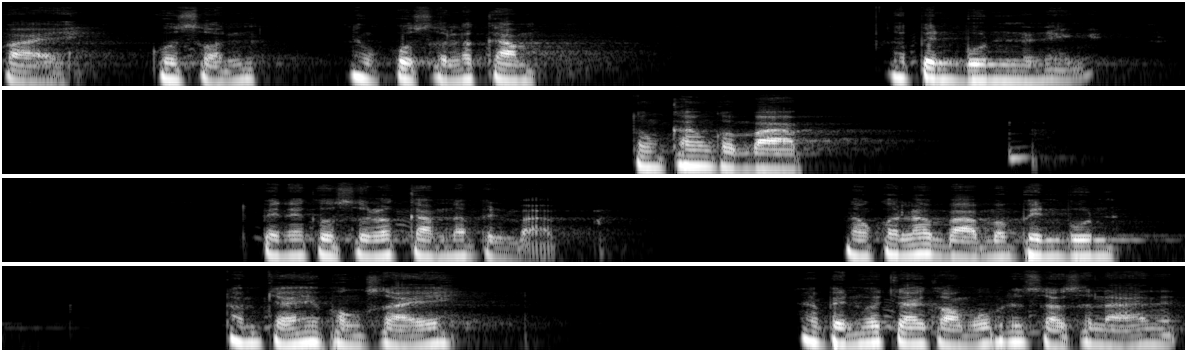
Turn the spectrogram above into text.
ฝ่ายกุศลนั่นกุศลกรรมและเป็นบุญนั่นเองตรงข้ามกับบาป เป็นอกุศลกรรมนั้นเป็นบาป เราก็รับบาปมาเป็นบุญทำใจให้ผ่องใส เป็นหัวใจของพระพุทธศาสนาเนี่ย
